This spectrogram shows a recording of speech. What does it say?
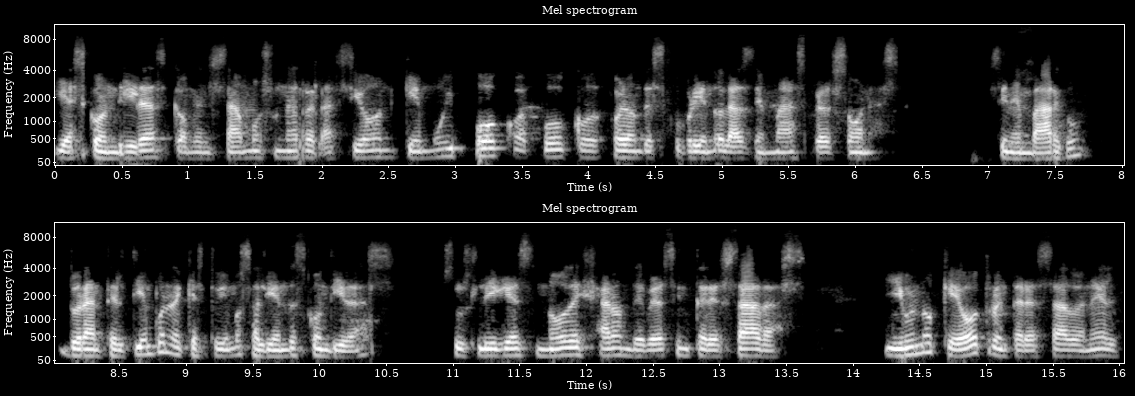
y a escondidas comenzamos una relación que muy poco a poco fueron descubriendo las demás personas. Sin embargo, durante el tiempo en el que estuvimos saliendo escondidas, sus ligues no dejaron de verse interesadas y uno que otro interesado en él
